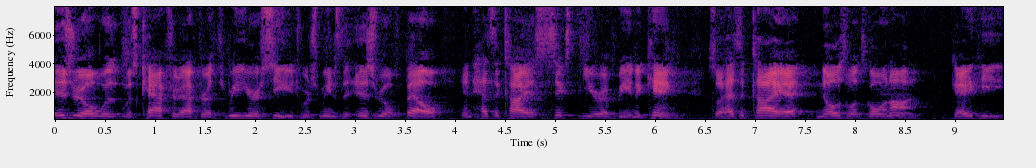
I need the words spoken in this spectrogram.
Israel was, was captured after a three year siege, which means that Israel fell in Hezekiah's sixth year of being a king. So Hezekiah knows what's going on. Okay, he,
